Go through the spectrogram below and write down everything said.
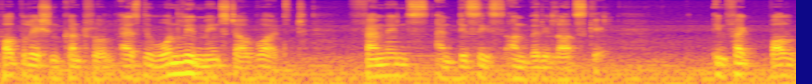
population control as the only means to avoid famines and disease on very large scale. In fact, Paul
